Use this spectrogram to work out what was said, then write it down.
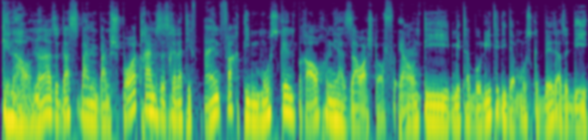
Genau, ne? Also das beim, beim Sporttreiben ist es relativ einfach. Die Muskeln brauchen ja Sauerstoff, ja, und die Metabolite, die der Muskel bildet, also die,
